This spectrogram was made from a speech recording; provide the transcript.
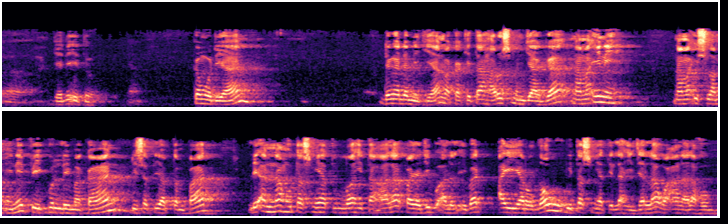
Uh, jadi itu. Ya. Kemudian dengan demikian maka kita harus menjaga nama ini. Nama Islam ini fi kulli makan di setiap tempat li'annahu tasmiyatullah ta'ala fayajibu 'alal ibad ayyardau bi tasmiyatillahi jalla wa 'ala lahum.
